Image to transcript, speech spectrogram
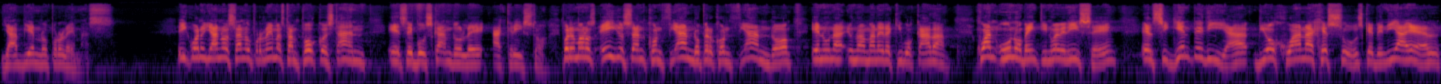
ya vienen los problemas. Y cuando ya no están los problemas, tampoco están ese, buscándole a Cristo. Pero hermanos, ellos están confiando, pero confiando en una, en una manera equivocada. Juan 1.29 dice, el siguiente día vio Juan a Jesús que venía a él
